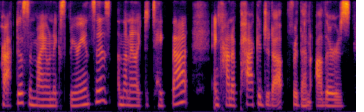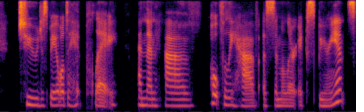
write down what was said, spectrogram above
practice and my own experiences. And then I like to take that and kind of package it up for then others to just be able to hit play and then have hopefully have a similar experience.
